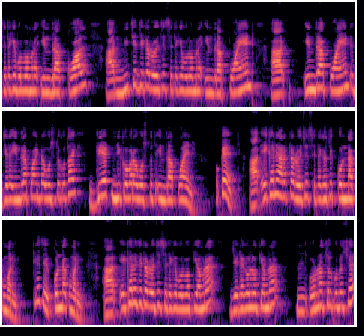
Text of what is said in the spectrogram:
সেটাকে বলব আমরা ইন্দ্রা কল, আর নিচে যেটা রয়েছে সেটাকে বলব আমরা ইন্দ্রা পয়েন্ট, আর ইন্দ্রা পয়েন্ট যেটা, ইন্দ্রা পয়েন্টটা অবস্থিত কোথায়? গ্রেট নিকোবর অবস্থিত হচ্ছে ইন্দ্রা পয়েন্ট, ওকে? আর এখানে আরেকটা রয়েছে, সেটাকে হচ্ছে কন্যাকুমারী, ঠিক আছে? কন্যাকুমারী, আর এখানে যেটা রয়েছে সেটাকে বলব কি আমরা যেটাকে বলব কি আমরা অরুণাচল প্রদেশের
